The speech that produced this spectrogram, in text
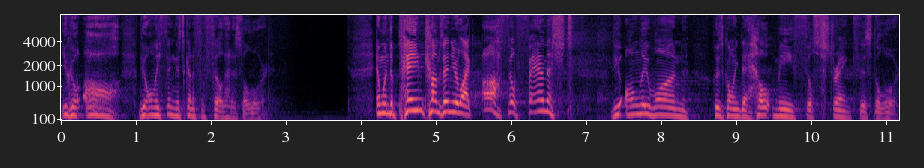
you go, oh, the only thing that's gonna fulfill that is the Lord. And when the pain comes in, you're like, oh, I feel famished. The only one who's going to help me feel strength is the Lord.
